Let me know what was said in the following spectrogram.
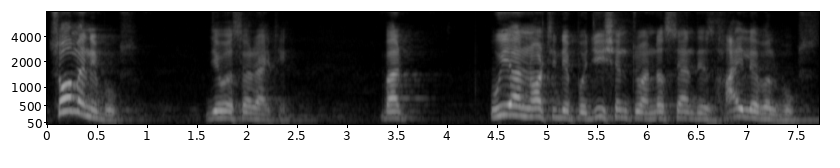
So many books. Jiva writing. But we are not in a position to understand these high-level books.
